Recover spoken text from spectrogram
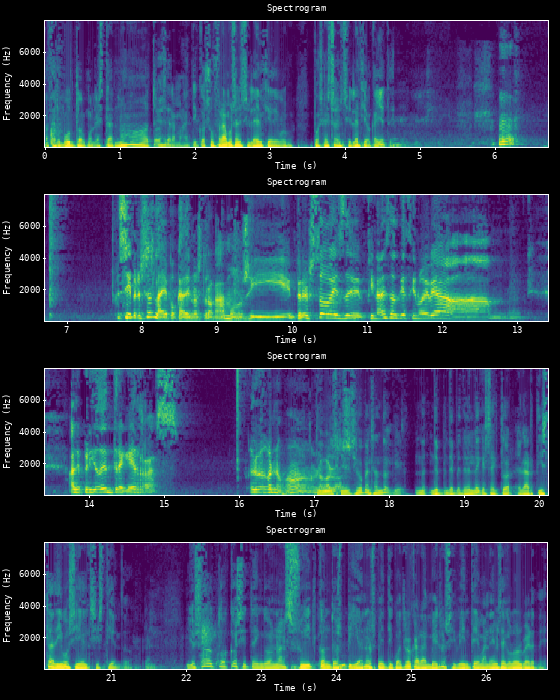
hacer bulto, molestar. No, todo es dramático, suframos en silencio. Digo, pues eso, en silencio, cállate. Sí, pero esa es la época de nos drogamos. Y... Pero esto es de finales del 19 a... al periodo de entreguerras. Luego no. Luego los- sigo pensando que no- de- de- depende de qué sector, el artista divo sigue existiendo. Yo solo toco si tengo una suite con dos pianos, 24 caramelos y 20 manems de color verde.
